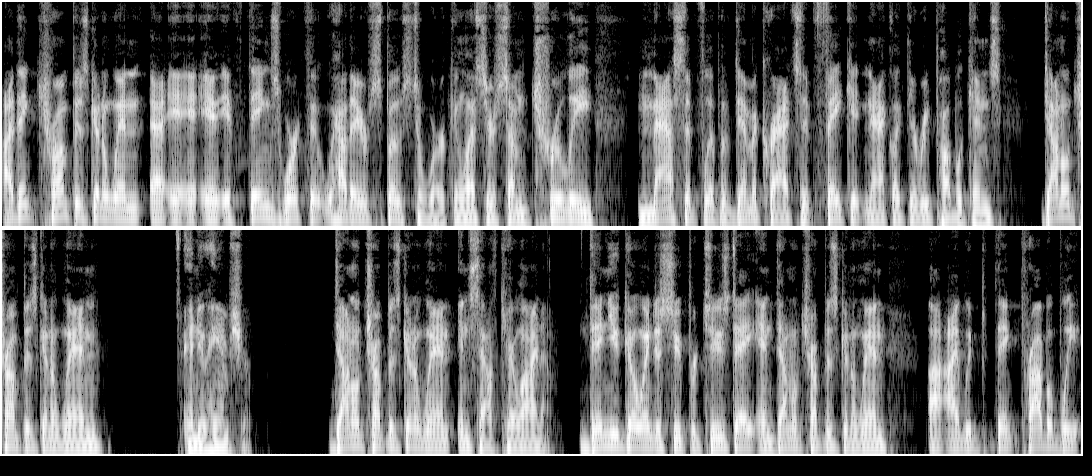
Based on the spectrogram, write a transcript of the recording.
I think Trump is going to win uh, if things work that, how they're supposed to work, unless there's some truly massive flip of Democrats that fake it and act like they're Republicans. Donald Trump is going to win in New Hampshire. Donald Trump is going to win in South Carolina. Then you go into Super Tuesday, and Donald Trump is going to win, uh, I would think, probably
